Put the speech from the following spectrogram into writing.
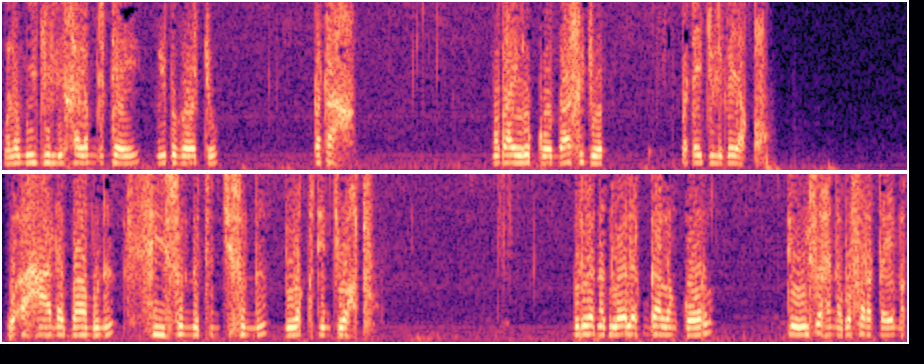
wala muy julli xelam di teey muy bëgg waccu ba tax mu bàyyi ba tey julli ga wa baamu na fi sunnatin ci sunna bi waqtin ci waxtu. Bu nag loolee ko gàllankoor teewul fexe na ba faratay mat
